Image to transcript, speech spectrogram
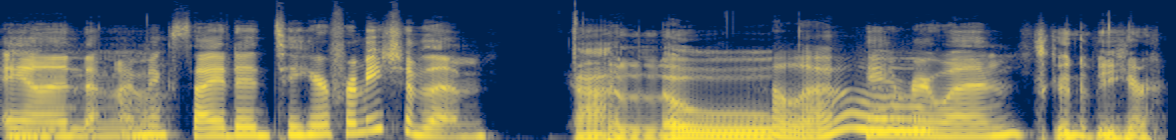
and yeah. I'm excited to hear from each of them. Yeah. Hello. Hello. Hey, everyone. It's good to be here.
